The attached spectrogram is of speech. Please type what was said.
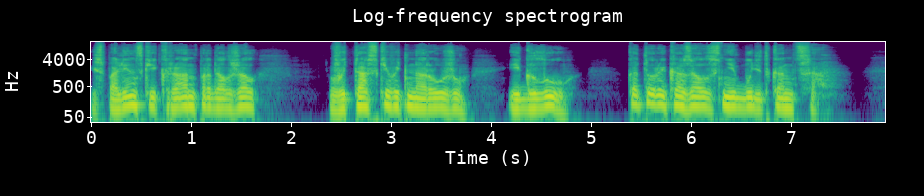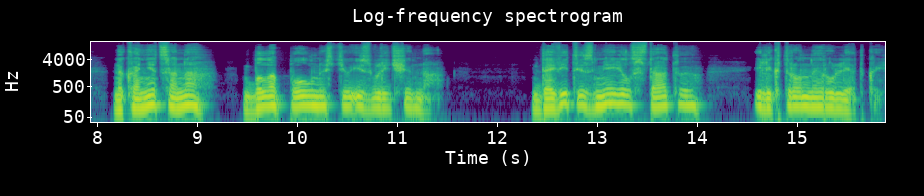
Исполинский кран продолжал вытаскивать наружу иглу, которой, казалось, не будет конца. Наконец она была полностью извлечена. Давид измерил статую электронной рулеткой.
